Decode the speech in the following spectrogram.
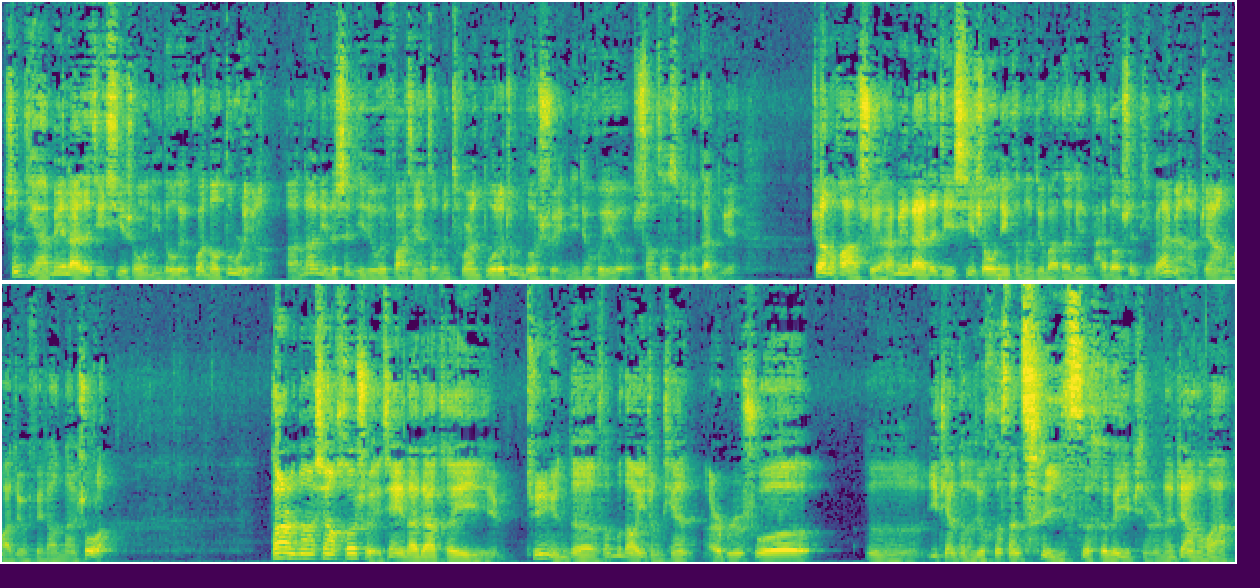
身体还没来得及吸收，你都给灌到肚里了啊！那你的身体就会发现怎么突然多了这么多水，你就会有上厕所的感觉。这样的话，水还没来得及吸收，你可能就把它给排到身体外面了。这样的话就非常难受了。当然呢，像喝水，建议大家可以均匀的分布到一整天，而不是说，嗯，一天可能就喝三次，一次喝个一瓶儿那这样的话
